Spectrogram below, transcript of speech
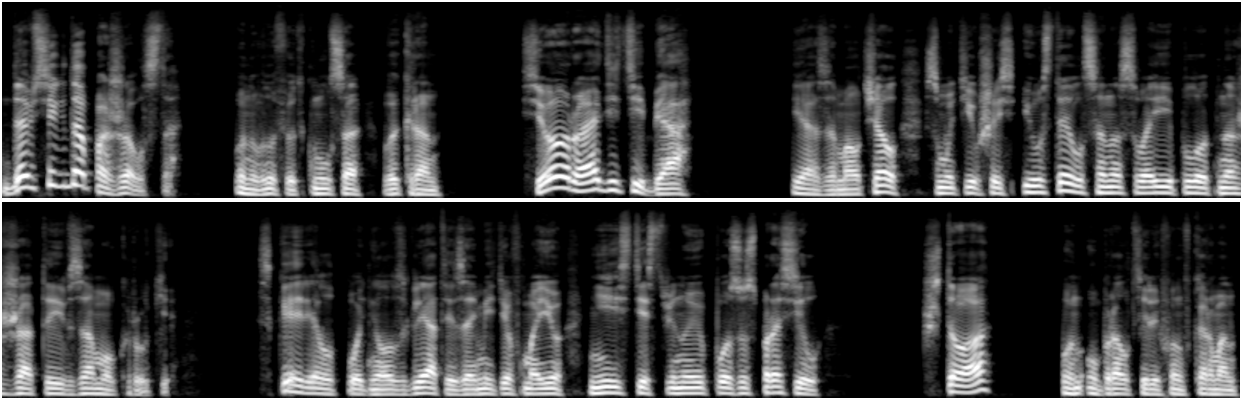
«Да всегда, пожалуйста», — он вновь уткнулся в экран. «Все ради тебя». Я замолчал, смутившись, и уставился на свои плотно сжатые в замок руки. Скэрилл поднял взгляд и, заметив мою неестественную позу, спросил. «Что?» Он убрал телефон в карман.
